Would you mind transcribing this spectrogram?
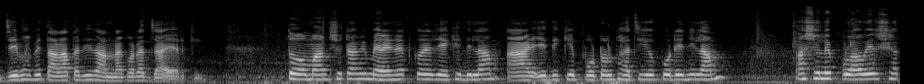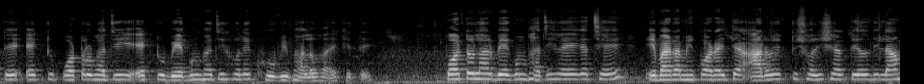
যেভাবে তাড়াতাড়ি রান্না করা যায় আর কি। তো মাংসটা আমি ম্যারিনেট করে রেখে দিলাম আর এদিকে পটল ভাজিও করে নিলাম। আসলে পোলাওয়ের সাথে একটু পটল ভাজি, একটু বেগুন ভাজি হলে খুবই ভালো হয় খেতে। পটল আর বেগুন ভাজি হয়ে গেছে। এবার আমি কড়াইতে আরও একটু সরিষার তেল দিলাম।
